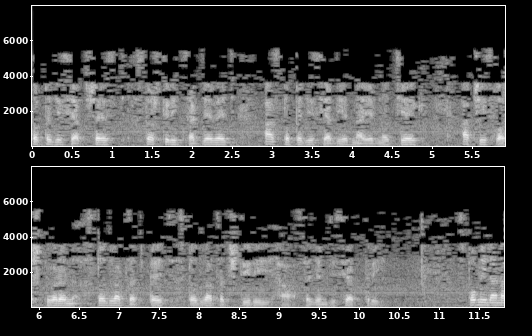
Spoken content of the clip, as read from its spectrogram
156, 149 a 151 jednotiek, a číslo štvrn 125, 124 a 73. Spomínaná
